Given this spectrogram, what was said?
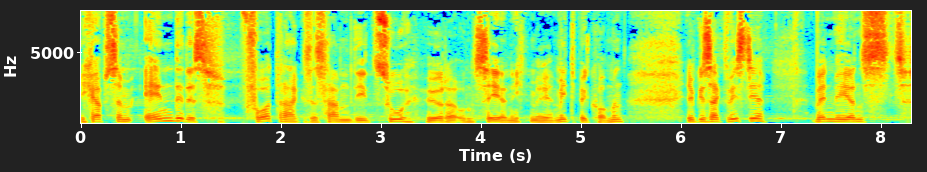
Ich habe es am Ende des Vortrages, das haben die Zuhörer und Seher nicht mehr mitbekommen. Ich habe gesagt, wisst ihr, wenn wir uns,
